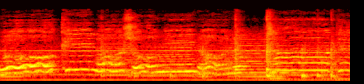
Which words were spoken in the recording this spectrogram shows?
দক্ষিণ সমীরণ সাথে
